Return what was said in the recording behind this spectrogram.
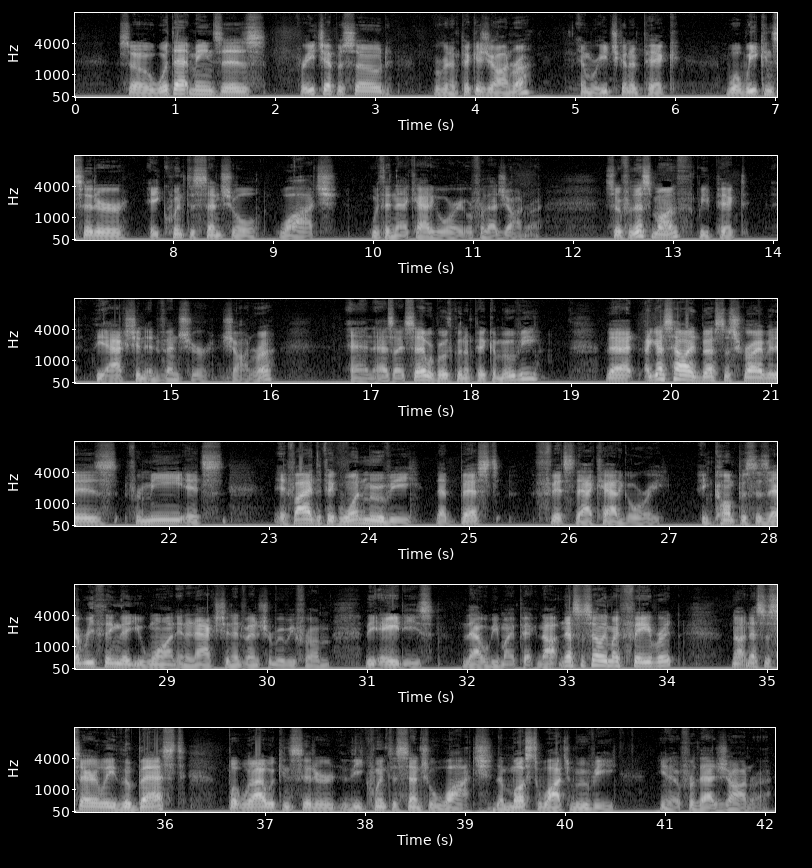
So, what that means is, for each episode, we're going to pick a genre, and we're each going to pick what we consider a quintessential watch within that category or for that genre. So for this month, we picked the action adventure genre. And as I said, we're both going to pick a movie that I guess how I'd best describe it is for me, it's if I had to pick one movie that best fits that category, encompasses everything that you want in an action adventure movie from the 80s, that would be my pick. Not necessarily my favorite, not necessarily the best, but what I would consider the quintessential watch, the must watch movie, you know, for that genre.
